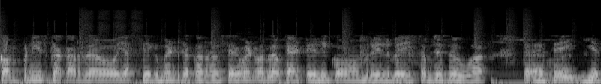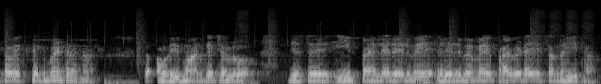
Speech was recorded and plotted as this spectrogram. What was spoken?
कंपनीज़ का कर रहे हो या सेगमेंट का कर रहे हो? सेगमेंट मतलब क्या? टेलीकॉम रेलवे ये सब जैसे हुआ। तो ऐसे ये सब एक सेगमेंट है ना? तो अभी मान के चलो जैसे ये पहले रेलवे रेलवे में प्राइवेटाइजेशन नहीं था।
